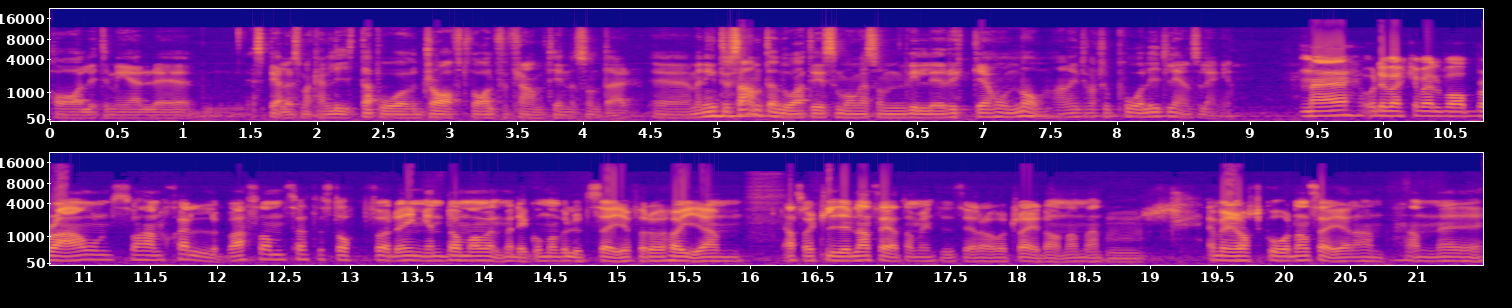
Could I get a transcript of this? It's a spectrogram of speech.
ha lite mer eh, spelare som man kan lita på, draftval för framtiden och sånt där. Eh, men intressant ändå att det är så många som vill rycka honom. Han har inte varit så pålitlig än så länge. Nej, och det verkar väl vara Browns och han själva som sätter stopp för det. Ingen, de har väl, men det går man väl ut och säger för att höja... Alltså Cleveland säger att de är intresserade av att trade honom, men mm. även Josh Gordon säger att han, han eh,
